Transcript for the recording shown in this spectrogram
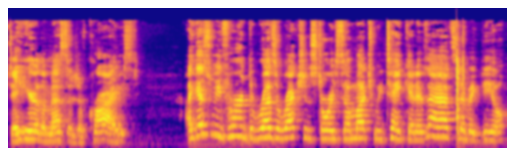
to hear the message of Christ. I guess we've heard the resurrection story so much we take it as, ah, that's no big deal.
